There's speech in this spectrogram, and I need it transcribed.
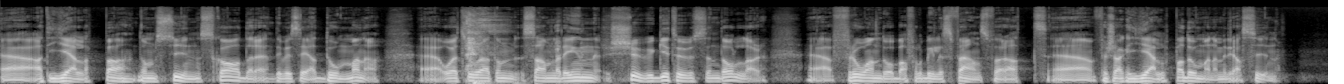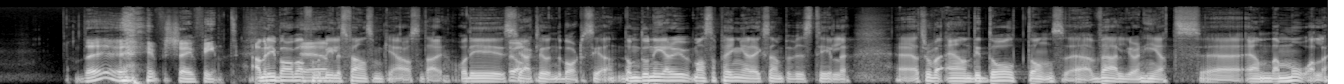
eh, att hjälpa de synskadade, det vill säga domarna. Eh, och jag tror att de samlade in 20 000 dollar eh, från då Buffalo Bills fans för att eh, försöka hjälpa domarna med deras syn. Det är i och för sig fint. Ja, men det är bara Buffalo eh. Bills fans som kan göra sånt där och det är så ja. jäkla underbart att se. De donerar ju massa pengar exempelvis till, eh, jag tror det var Andy Daltons eh, välgörenhetsändamål,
